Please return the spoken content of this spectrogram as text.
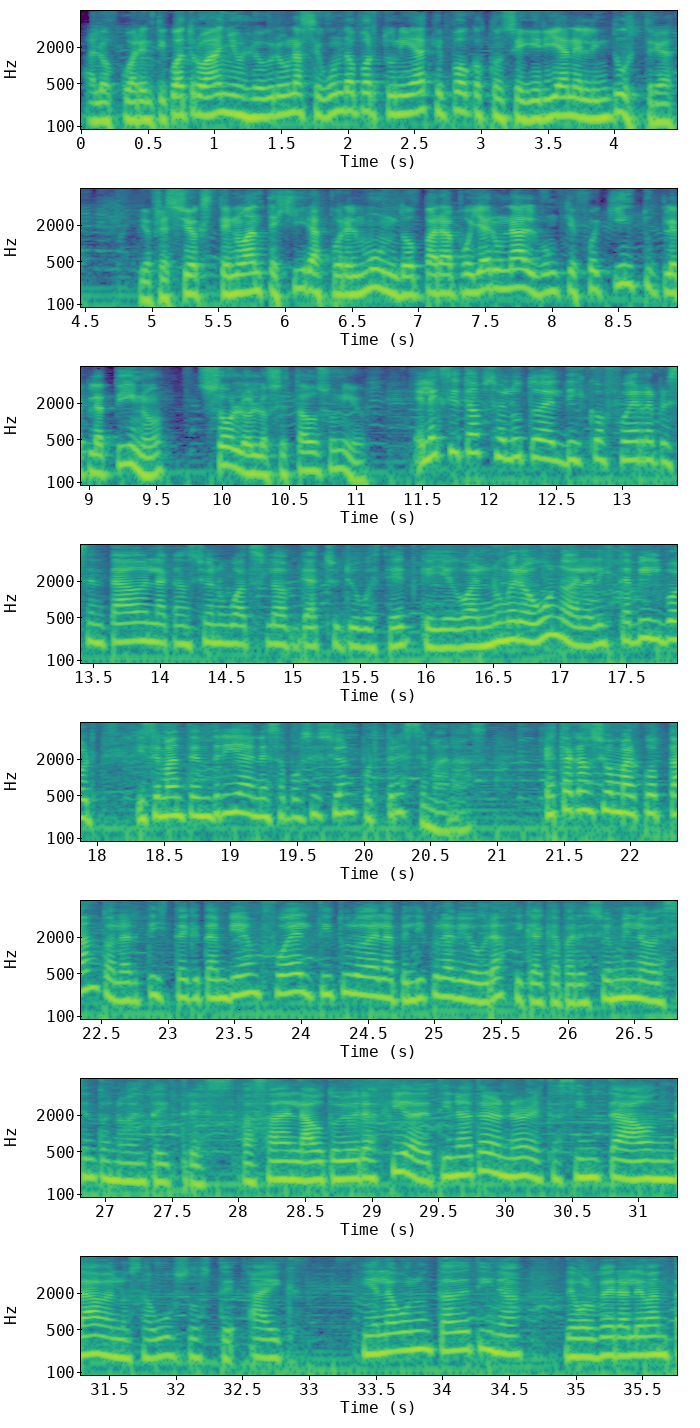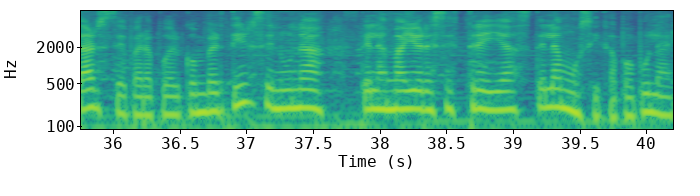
A los 44 años logró una segunda oportunidad que pocos conseguirían en la industria y ofreció extenuantes giras por el mundo para apoyar un álbum que fue quíntuple platino solo en los Estados Unidos. El éxito absoluto del disco fue representado en la canción What's Love Got to Do With It, que llegó al número uno de la lista Billboard y se mantendría en esa posición por tres semanas. Esta canción marcó tanto al artista que también fue el título de la película biográfica que apareció en 1993. Basada en la autobiografía de Tina Turner, esta cinta ahondaba en los abusos de Ike y en la voluntad de Tina de volver a levantarse para poder convertirse en una de las mayores estrellas de la música popular.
